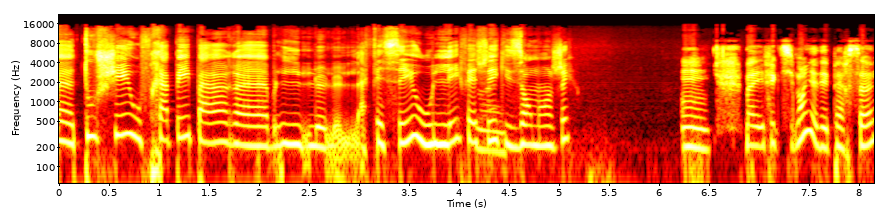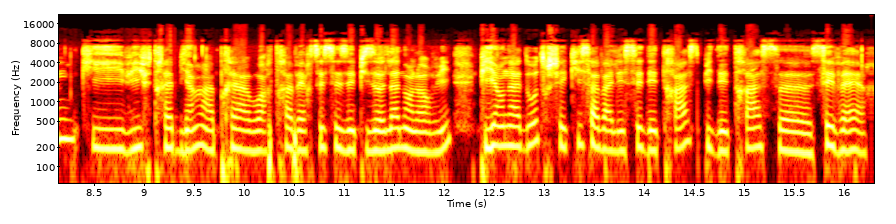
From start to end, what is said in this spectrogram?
euh, touchés ou frappés par euh, le- le- la fessée ou les fessées Ouais. qu'ils ont mangées? Ben, effectivement, il y a des personnes qui vivent très bien après avoir traversé ces épisodes-là dans leur vie. Puis il y en a d'autres chez qui ça va laisser des traces, puis des traces euh, sévères.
